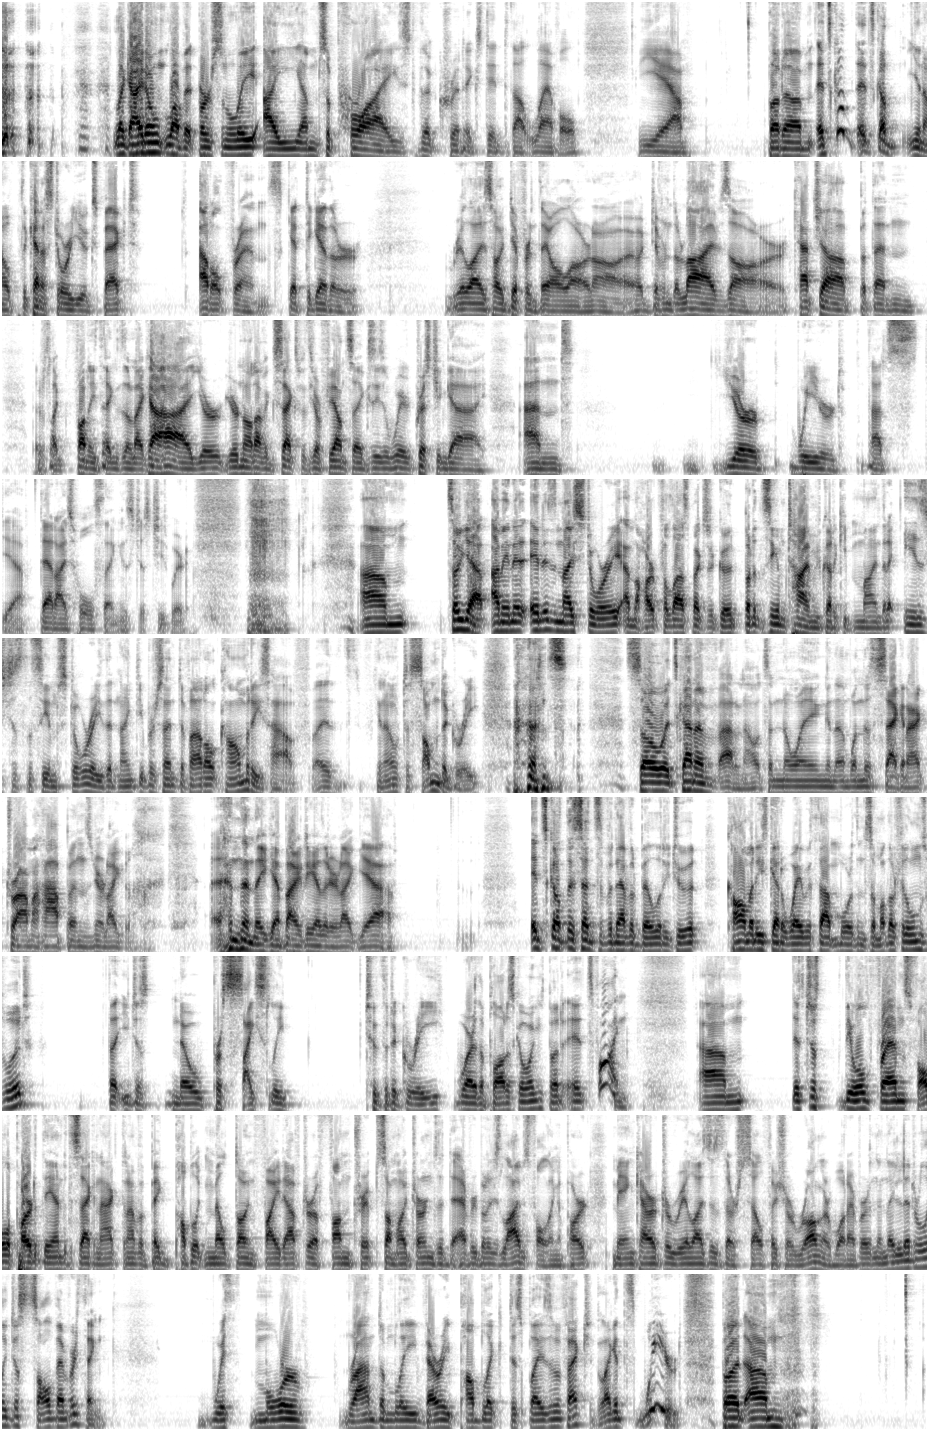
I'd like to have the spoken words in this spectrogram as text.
like I don't love it personally. I am surprised that critics did to that level. Yeah. But um it's got it's got, you know, the kind of story you expect. Adult friends get together, realize how different they all are now, how different their lives are, catch up, but then there's like funny things. They're like, ah, you're you're not having sex with your fiance because he's a weird Christian guy, and you're weird. That's yeah. Deadeye's whole thing is just she's weird. um. So yeah, I mean, it, it is a nice story, and the heartfelt aspects are good. But at the same time, you've got to keep in mind that it is just the same story that ninety percent of adult comedies have. It's, you know, to some degree. so it's kind of I don't know. It's annoying, and then when the second act drama happens, and you're like, Ugh. and then they get back together, you're like, yeah, it's got this sense of inevitability to it. Comedies get away with that more than some other films would. That you just know precisely to the degree where the plot is going, but it's fine. Um, it's just the old friends fall apart at the end of the second act and have a big public meltdown fight after a fun trip somehow turns into everybody's lives falling apart. Main character realizes they're selfish or wrong or whatever, and then they literally just solve everything with more randomly very public displays of affection. Like it's weird, but um,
